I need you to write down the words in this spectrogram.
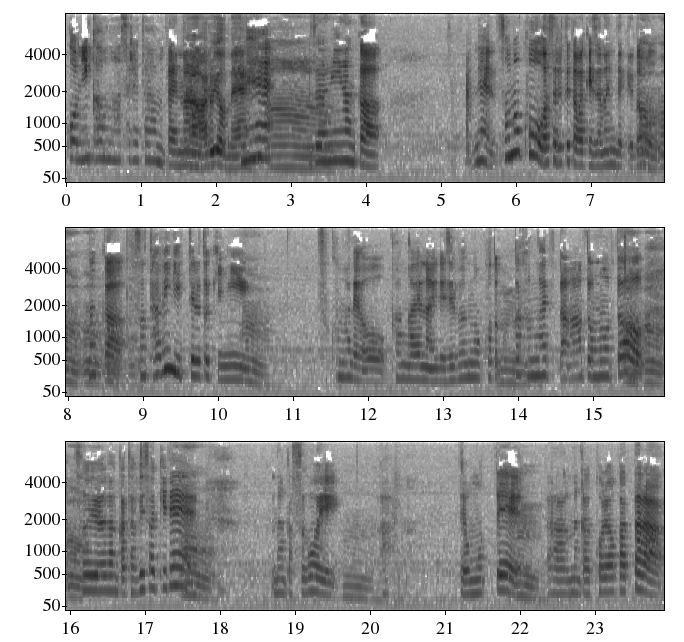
子に買うの忘れたみたいな。あるよね。ね。うん。普通になんかねその子を忘れてたわけじゃないんだけど、なんかその旅に行ってる時に、うん。そこまでを考えないで自分のことばっか考えてたなと思うと、そういうなんか旅先で、うん。なんかすごいうん。あって思って、うん。あなんかこれを買ったら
